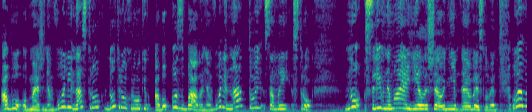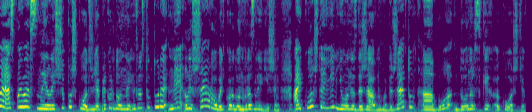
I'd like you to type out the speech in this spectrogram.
або обмеженням волі на строк до трьох років або позбавленням волі на той самий строк. Ну, слів немає, є лише одні е, вислови. У МВС пояснили, що пошкодження прикордонної інфраструктури не лише робить кордон вразливішим, а й коштує мільйони з державного бюджету або донорських коштів.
